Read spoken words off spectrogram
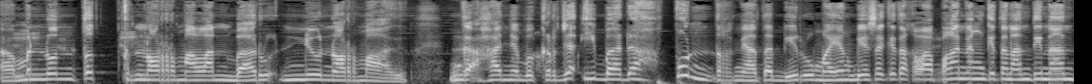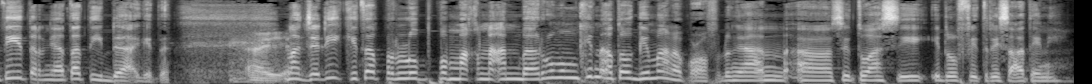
uh, menuntut kenormalan baru new normal. Nggak hanya bekerja, ibadah pun ternyata di rumah yang biasa kita ke lapangan yang kita nanti-nanti ternyata tidak gitu. Ah, iya. Nah, jadi kita perlu pemaknaan baru mungkin atau gimana Prof dengan uh, situasi Idul Fitri saat ini?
